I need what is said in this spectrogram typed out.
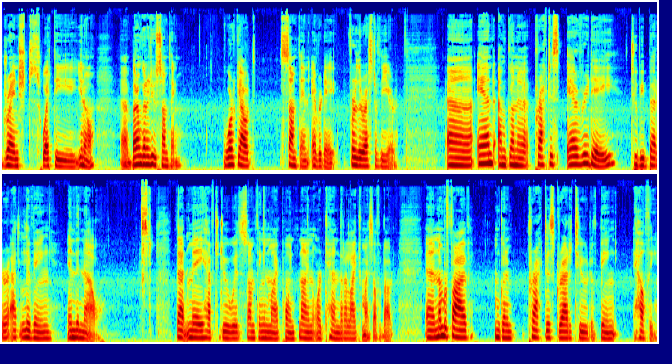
drenched, sweaty, you know. Uh, but I'm going to do something. Work out something every day for the rest of the year. Uh, and I'm going to practice every day to be better at living in the now that may have to do with something in my point nine or 10 that I lie to myself about. And number five, I'm going to practice gratitude of being healthy.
